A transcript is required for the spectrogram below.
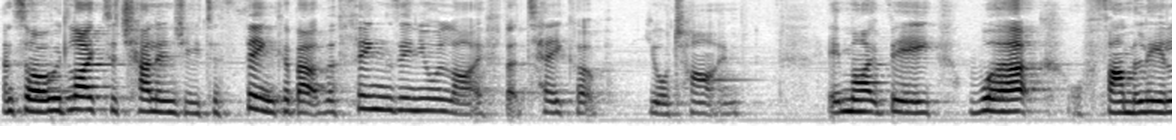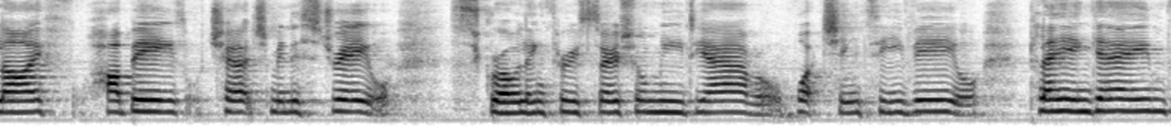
And so I would like to challenge you to think about the things in your life that take up your time. It might be work or family life, or hobbies or church ministry or scrolling through social media or watching TV or playing games.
